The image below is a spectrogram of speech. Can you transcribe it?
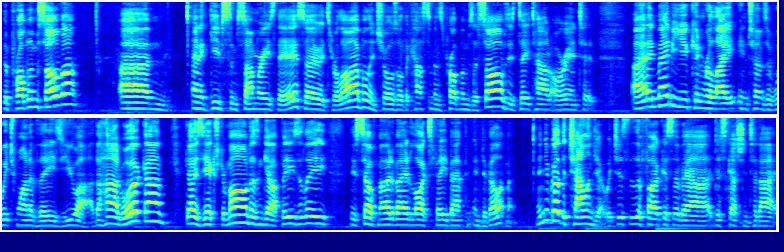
the problem solver. Um, and it gives some summaries there. So it's reliable, ensures all the customers' problems are solved, is detailed oriented. Uh, and maybe you can relate in terms of which one of these you are. The hard worker goes the extra mile, doesn't give up easily, is self motivated, likes feedback and development. And you've got the challenger, which is the focus of our discussion today.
